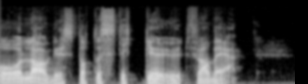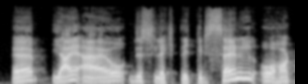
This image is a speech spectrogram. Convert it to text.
og lager statistikker ut fra det. Eh, jeg er jo dyslektiker selv og har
